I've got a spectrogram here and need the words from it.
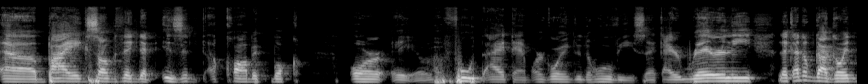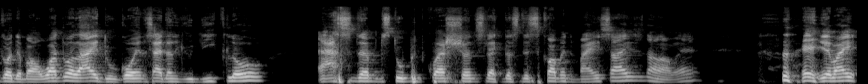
uh, buying something that isn't a comic book or a, a, food item or going to the movies. Like I rarely like anong gagawin ko, diba? What will I do? Go inside a Uniqlo, ask them stupid questions like does this come in my size? No, man. am I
